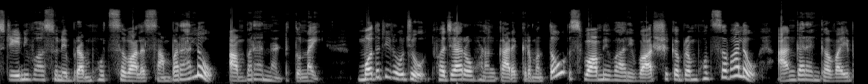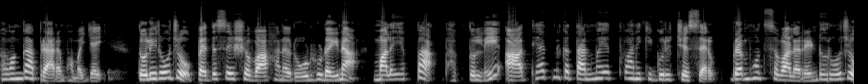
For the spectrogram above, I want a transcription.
శ్రీనివాసుని బ్రహ్మోత్సవాల సంబరాలు అంబరాన్నంటుతున్నాయి మొదటి రోజు ధ్వజారోహణం కార్యక్రమంతో స్వామివారి వార్షిక బ్రహ్మోత్సవాలు అంగరంగ వైభవంగా ప్రారంభమయ్యాయి. తొలి రోజు పెద్దశేష వాహన రూఢుడైన మలయప్ప భక్తుల్ని ఆధ్యాత్మిక తన్మయత్వానికి గురిచేశారు బ్రహ్మోత్సవాల రెండో రోజు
